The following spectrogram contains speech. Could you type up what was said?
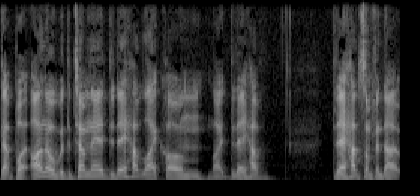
that. But I don't know. With the Terminator, do they have like um like do they have do they have something that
